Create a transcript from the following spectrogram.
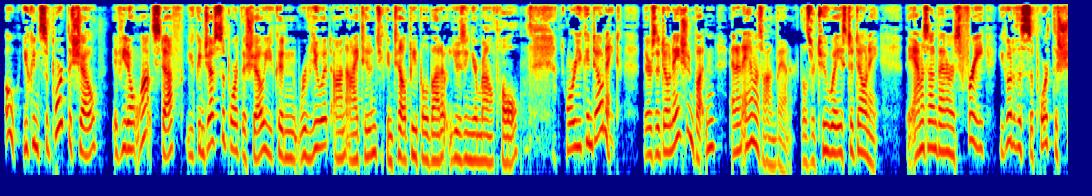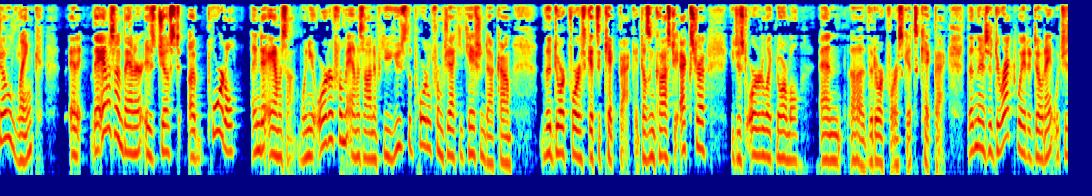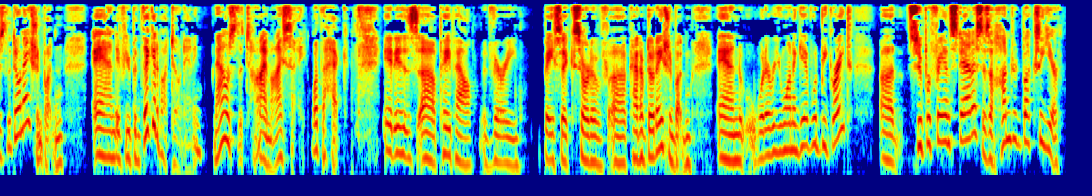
Oh, you can support the show if you don't want stuff. You can just support the show. You can review it on iTunes. You can tell people about it using your mouth hole. Or you can donate. There's a donation button and an Amazon banner. Those are two ways to donate. The Amazon banner is free. You go to the support the show link and the Amazon banner is just a portal into Amazon. When you order from Amazon, if you use the portal from JackieKashian.com, the Dork Forest gets a kickback. It doesn't cost you extra. You just order like normal and uh, the Dork Forest gets a kickback. Then there's a direct way to donate, which is the donation button. And if you've been thinking about donating, now's the time, I say. What the heck? It is uh, PayPal, a very basic sort of uh, kind of donation button. And whatever you want to give would be great. Uh, superfan status is a hundred bucks a year.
